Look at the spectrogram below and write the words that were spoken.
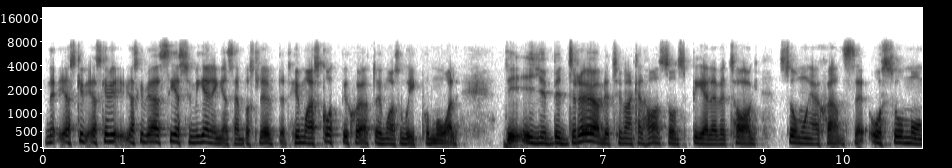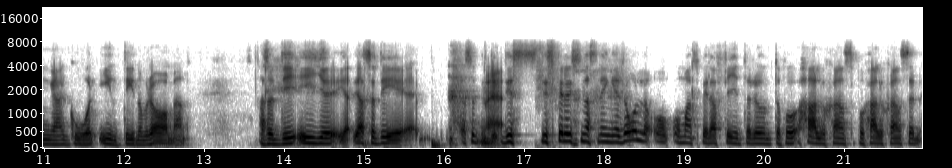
jag skulle, jag skulle, jag skulle vilja se summeringen sen på slutet. Hur många skott vi sköt och hur många som gick på mål. Det är ju bedrövligt hur man kan ha en sån spelövertag, så många chanser och så många går inte inom ramen. Alltså det är ju, alltså det, alltså det, det, det, spelar ju nästan ingen roll om, om, man spelar fint och runt och får halvchanser på halvchanser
